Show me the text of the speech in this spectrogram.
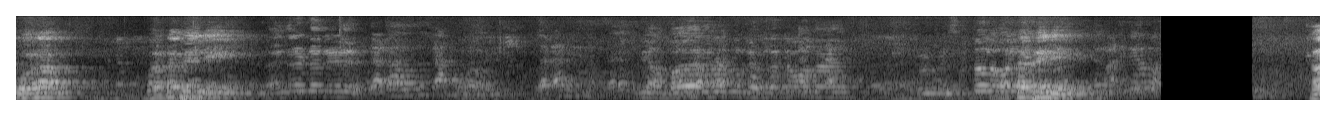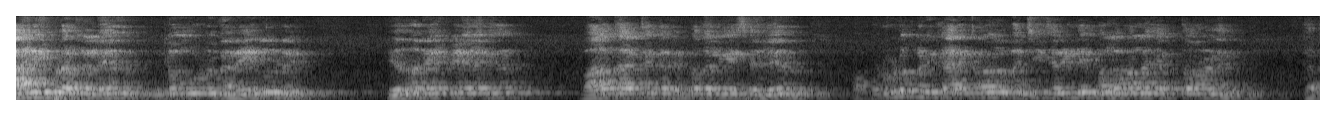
కోన బండపల్లి బండపల్లి కానీ ఇప్పుడు అట్లా లేదు. ఇంకా మూడున్నర ఏళ్ళు ఉన్నాయి. ఏదో రేపు ఎలక్షన్. వాళ్ళ రెప్పదలిగేసేది లేదు. అప్పుడు కూడా కొన్ని కార్యక్రమాలు మంచిగా జరిగినాయి మళ్ళా మళ్ళా చెప్తా ఉన్నాను నేను. గత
